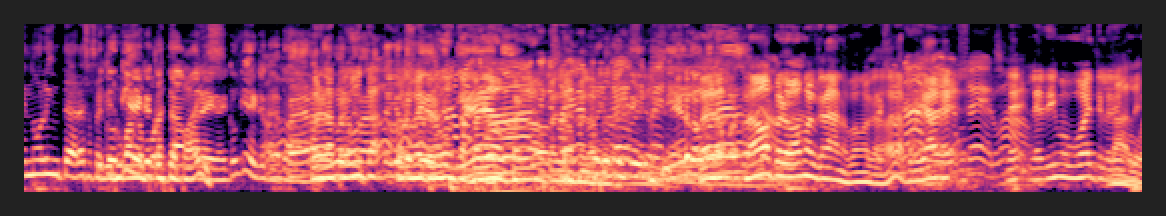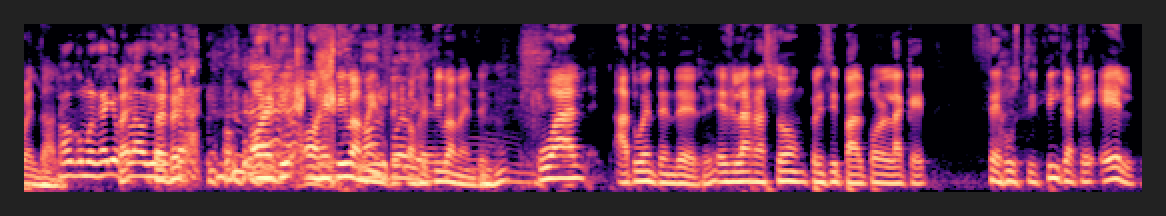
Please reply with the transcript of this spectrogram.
que no le interesa ¿Y seguir jugando por este país. ¿Y con quién es que tú estás? Pero la pregunta, Espérate, yo pero te la pregunta, No, pero vamos al grano, vamos al grano. Ahora, porque ya le, dimos vuelta y le dimos vuelta. No, como el gallo Claudio. objetivamente, No, objetivamente, ¿cuál, a tu entender, es la razón principal por la que se justifica que él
